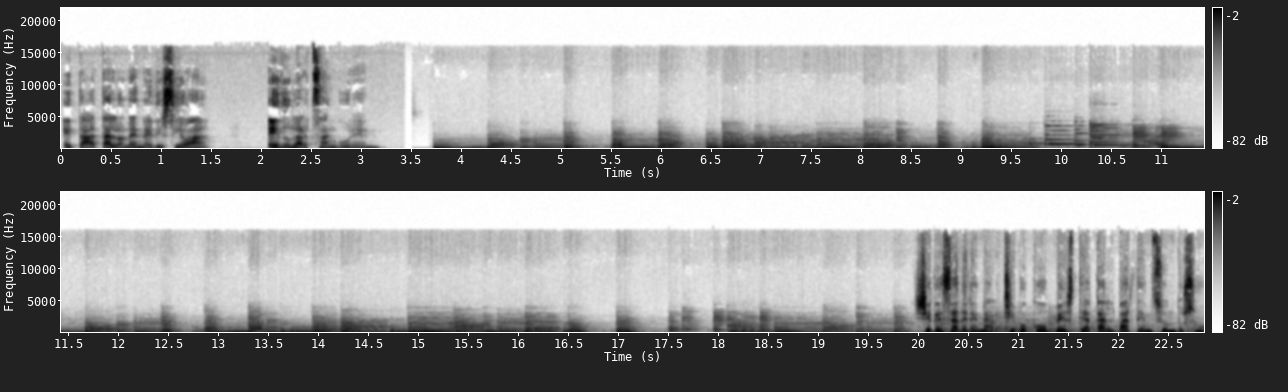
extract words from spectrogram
eta atalonen edizioa, edulartzan Xerezaderen artxiboko beste atal bat entzun duzu.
